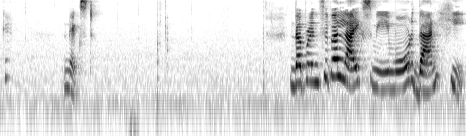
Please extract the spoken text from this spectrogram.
Okay. Next. The principal likes me more than he.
